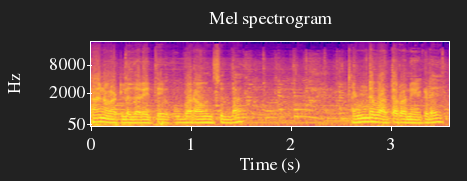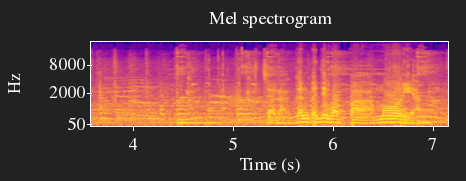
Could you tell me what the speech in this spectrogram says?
छान वाटलं जरा इथे उभं राहूनसुद्धा थंड वातावरण आहे इकडे. चला. गणपती बाप्पा मोर्या.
